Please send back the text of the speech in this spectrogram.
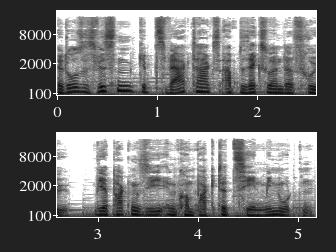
Ne Dosis Wissen gibt's werktags ab 6 Uhr in der Früh. Wir packen sie in kompakte 10 Minuten.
